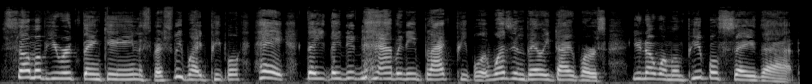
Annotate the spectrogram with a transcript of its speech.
Some of you are thinking, especially white people, hey, they, they didn't have any black people. It wasn't very diverse. You know, when, when people say that,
